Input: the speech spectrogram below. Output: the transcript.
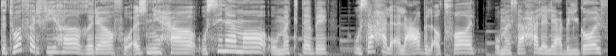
تتوفر فيها غرف وأجنحة وسينما ومكتبة وساحة لألعاب الأطفال ومساحة للعب الجولف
